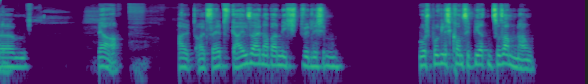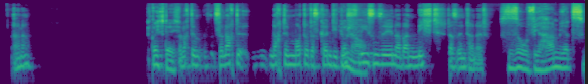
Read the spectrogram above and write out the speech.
ähm, ja, halt als selbst geil sein, aber nicht wirklich im ursprünglich konzipierten Zusammenhang. Ja, ne? Richtig. So nach dem, so nach, de, nach dem Motto, das können die genau. durchfließen sehen, aber nicht das Internet. So, wir haben jetzt.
